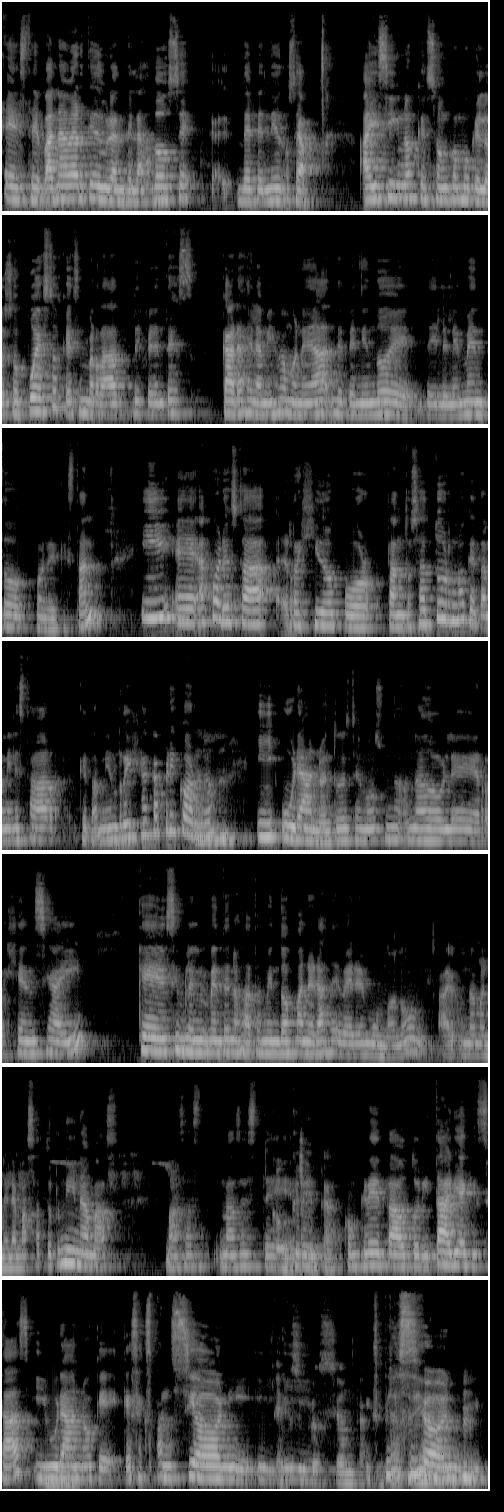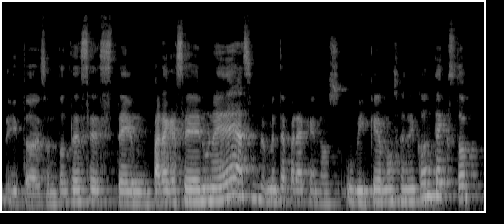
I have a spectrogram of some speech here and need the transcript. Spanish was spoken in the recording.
Este, van a ver que durante las 12, dependiendo, o sea, hay signos que son como que los opuestos, que es en verdad diferentes caras de la misma moneda dependiendo del elemento con el que están. Y eh, Acuario está regido por tanto Saturno, que también, está, que también rige a Capricornio, y Urano. Entonces tenemos una, una, doble regencia ahí, que simplemente nos da también dos maneras de ver el mundo, ¿no? Una manera más saturnina, más más, más este, concreta. concreta, autoritaria quizás, y Urano que, que es expansión y, explosión, explosión y, todo eso. Entonces, este, para que se den una idea, simplemente para que nos ubiquemos en el contexto,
